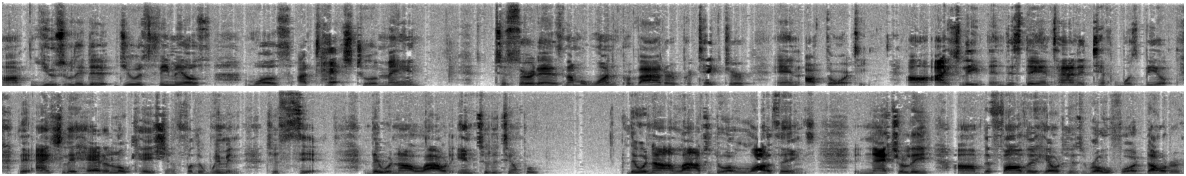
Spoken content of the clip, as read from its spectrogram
Um, usually the Jewish females was attached to a man to serve as number one, provider, protector, and authority. Uh, actually, in this day and time, the temple was built. They actually had a location for the women to sit. They were not allowed into the temple. They were not allowed to do a lot of things. Naturally, um, the father held his role for a daughter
